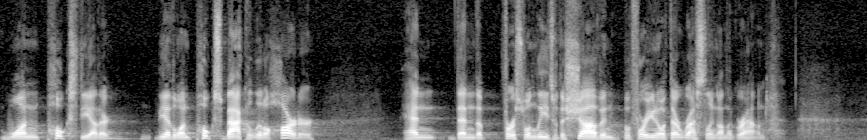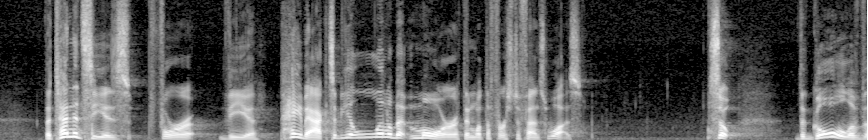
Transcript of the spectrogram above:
one pokes the other, the other one pokes back a little harder, and then the first one leads with a shove, and before you know it, they're wrestling on the ground. The tendency is for the payback to be a little bit more than what the first offense was. So, the goal of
